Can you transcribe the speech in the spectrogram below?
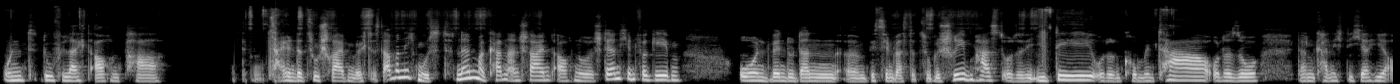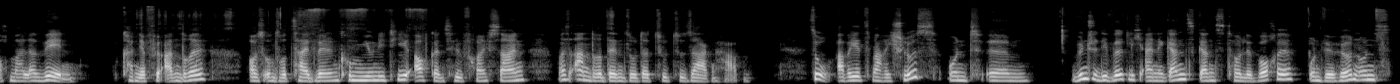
und du vielleicht auch ein paar Zeilen dazu schreiben möchtest, aber nicht musst. Ne? Man kann anscheinend auch nur Sternchen vergeben und wenn du dann äh, ein bisschen was dazu geschrieben hast oder eine Idee oder einen Kommentar oder so, dann kann ich dich ja hier auch mal erwähnen. Kann ja für andere aus unserer Zeitwellen-Community auch ganz hilfreich sein, was andere denn so dazu zu sagen haben. So, aber jetzt mache ich Schluss und ähm, wünsche dir wirklich eine ganz, ganz tolle Woche und wir hören uns.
